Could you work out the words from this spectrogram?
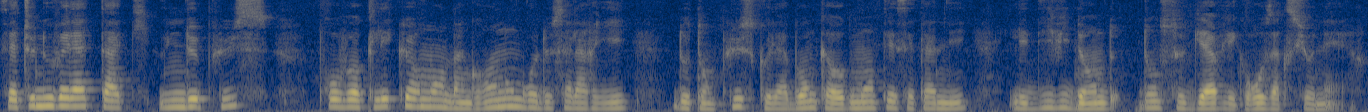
Cette nouvelle attaque, une de plus, provoque l'écœurement d'un grand nombre de salariés d'autant plus que la banque a augmenté cette année les dividendes dont se gavent les gros actionnaires.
